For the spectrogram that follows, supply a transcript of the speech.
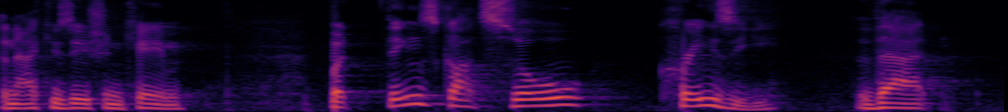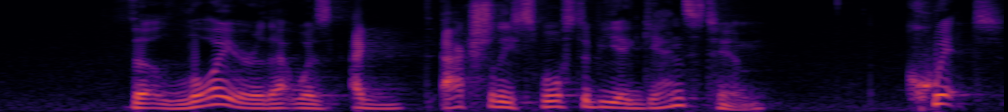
an accusation came, but things got so crazy that the lawyer that was actually supposed to be against him quit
